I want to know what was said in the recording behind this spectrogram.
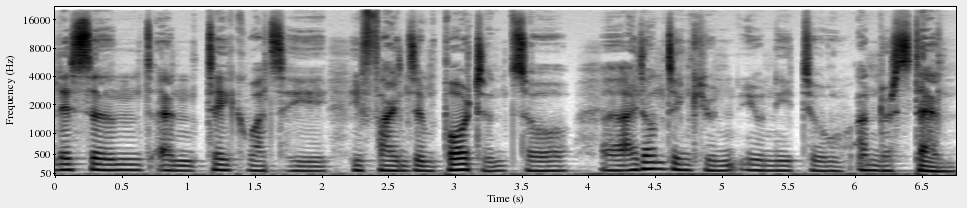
listened and take what he he finds important. So uh, I don't think you you need to understand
